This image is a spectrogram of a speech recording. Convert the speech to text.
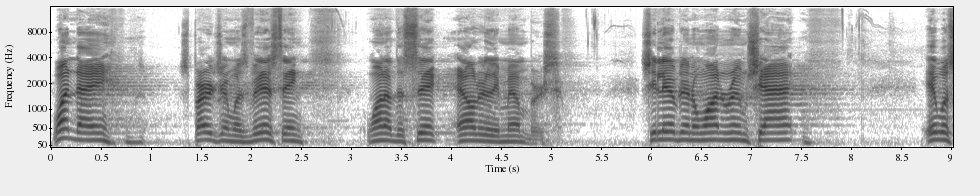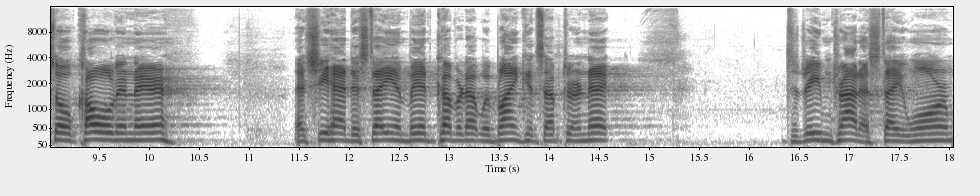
One day, Spurgeon was visiting one of the sick elderly members. She lived in a one room shack. It was so cold in there that she had to stay in bed covered up with blankets up to her neck to even try to stay warm.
